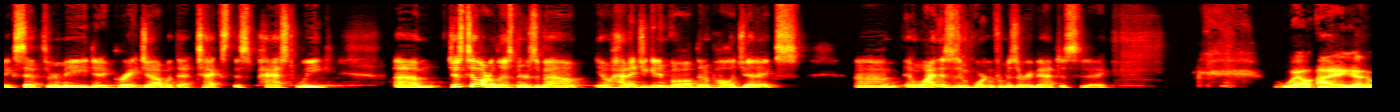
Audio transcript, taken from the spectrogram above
except through me. He did a great job with that text this past week. Um, just tell our listeners about you know how did you get involved in apologetics um, and why this is important for missouri baptists today? Well i uh,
